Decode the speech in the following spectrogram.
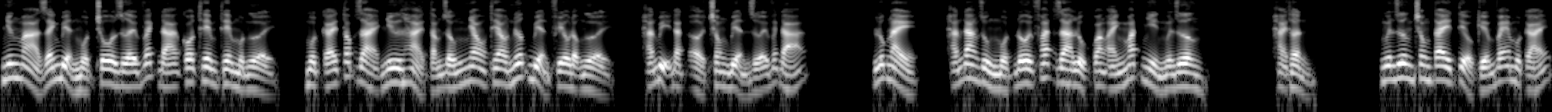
Nhưng mà rãnh biển một chỗ dưới vách đá có thêm thêm một người, một cái tóc dài như hải tắm giống nhau theo nước biển phiêu động người, hắn bị đặt ở trong biển dưới vách đá. Lúc này, hắn đang dùng một đôi phát ra lục quang ánh mắt nhìn Nguyên Dương. Hải thần. Nguyên Dương trong tay tiểu kiếm vẽ một cái,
